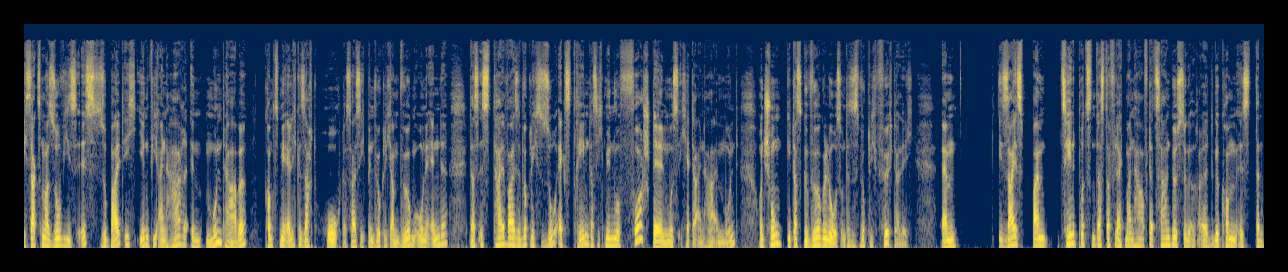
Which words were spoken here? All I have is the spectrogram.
ich sag's mal so, wie es ist. Sobald ich irgendwie ein Haare im Mund habe, kommt es mir ehrlich gesagt hoch. Das heißt, ich bin wirklich am Würgen ohne Ende. Das ist teilweise wirklich so extrem, dass ich mir nur vorstellen muss, ich hätte ein Haar im Mund. Und schon geht das Gewürge los. Und das ist wirklich fürchterlich. Ähm, sei es beim Zähneputzen, dass da vielleicht mal ein Haar auf der Zahnbürste äh, gekommen ist, dann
